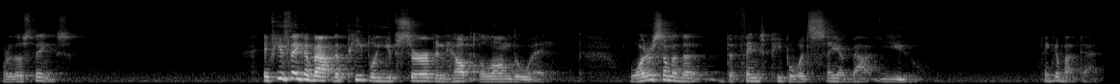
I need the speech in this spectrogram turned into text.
What are those things? If you think about the people you've served and helped along the way, what are some of the, the things people would say about you? Think about that.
